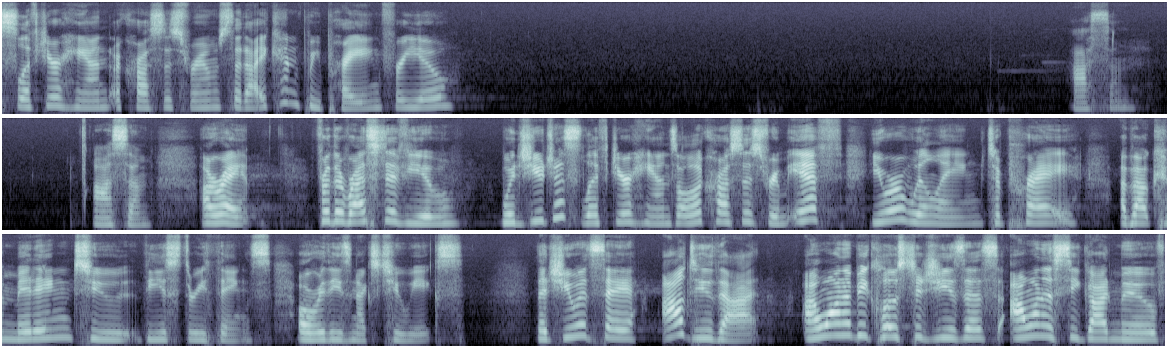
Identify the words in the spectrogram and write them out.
just lift your hand across this room so that I can be praying for you? Awesome. Awesome. All right. For the rest of you, would you just lift your hands all across this room if you are willing to pray about committing to these three things over these next two weeks? that you would say, I'll do that. I want to be close to Jesus. I want to see God move.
